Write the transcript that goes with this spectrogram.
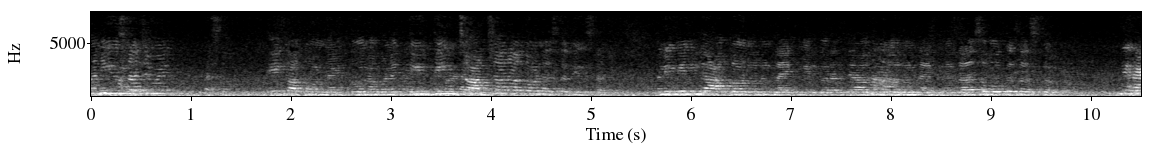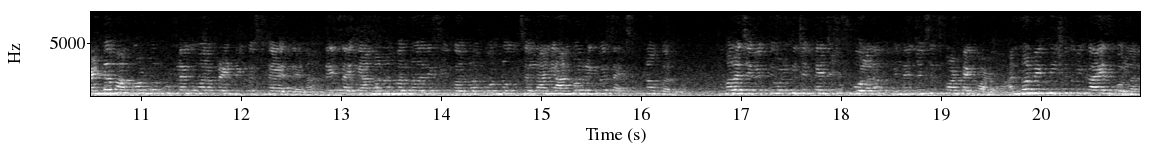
आणि इन्स्टाचे मी असं एक अकाउंट नाही दोन अकाउंट आहे तीन तीन चार चार अकाउंट असतात इन्स्टाचे आणि मी त्या अकाउंटवरून ब्लॅकमेल करत त्या अकाउंटवरून ब्लॅकमेल करत असं होतच असतं. रॅन्डम अकाउंटवर कुठल्या तुम्हाला फ्रेंड रिक्वेस्ट काय येते ना तेच आहे की अनोन नंबर न रिसीव्ह करणं फोन न उचलणं आणि अननोन रिक्वेस्ट ऍक्सेप्ट न करणं. तुम्हाला जे व्यक्ती ओळखीचे त्यांच्याशीच बोला तुम्ही त्यांच्याशीच कॉन्टॅक्ट वाढवा. अननोन व्यक्तीशी तुम्ही काहीच बोलणार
